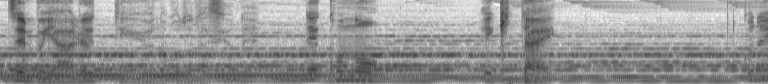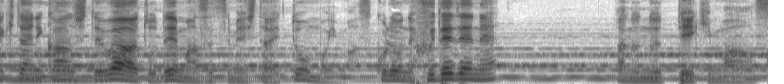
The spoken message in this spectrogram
ん。ね、全部やるっていうでこの液体。この液体に関しては後でまあ説明したいと思います。これをね筆でねあの塗っていきます。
